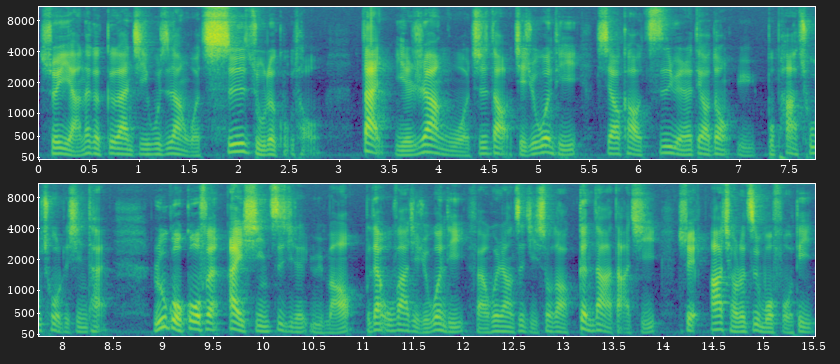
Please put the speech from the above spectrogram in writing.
所以啊那个个案几乎是让我吃足了苦头，但也让我知道解决问题是要靠资源的调动与不怕出错的心态。如果过分爱惜自己的羽毛，不但无法解决问题，反而会让自己受到更大的打击。所以阿乔的自我否定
